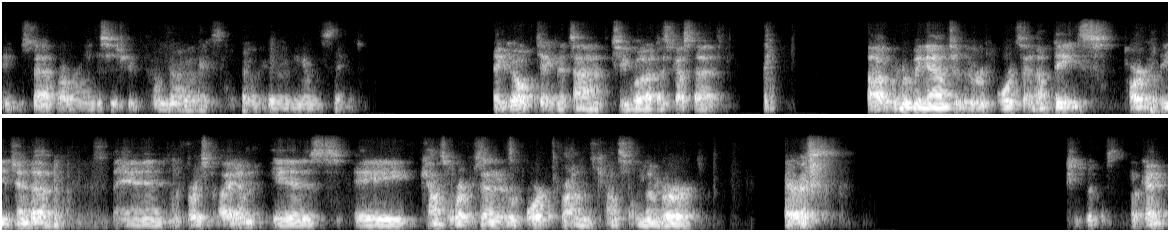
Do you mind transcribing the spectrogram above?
Any staff are on this issue? I don't think so. I don't think anything else to say. Thank you all for taking the time to uh, discuss that. Uh, We're moving now to the reports and updates part of the agenda. And the first item is a council representative report from council member Harris. She's with us. Okay.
